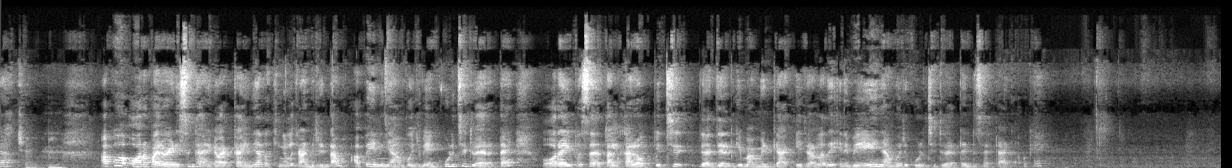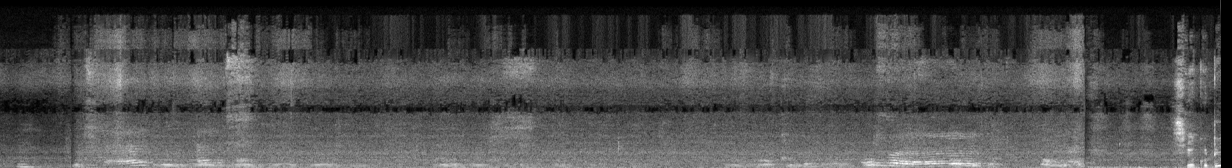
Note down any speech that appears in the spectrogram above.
യാ. അപ്പോൾ ഓരോ പരിപാടീസും കാര്യങ്ങളൊക്കെ കഴിഞ്ഞ് അതൊക്കെ നിങ്ങൾ കണ്ടിട്ടുണ്ടാവും. അപ്പോൾ ഇനി ഞാൻ പോയി വേഗം കുളിച്ചിട്ട് വരട്ടെ. ഓരോ ഇപ്പോൾ തൽക്കാലം ഒപ്പിച്ച് ജനക്ക് മമ്മിക്ക് ആക്കിയിട്ടുള്ളത്. ഇനി വേഗം ഞാൻ പോയി കുളിച്ചിട്ട് വരട്ടെ. എന്റെ സെറ്റായിട്ട് ഓക്കെ ശിവക്കുട്ടി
